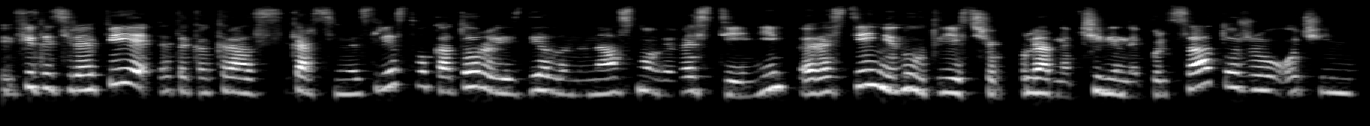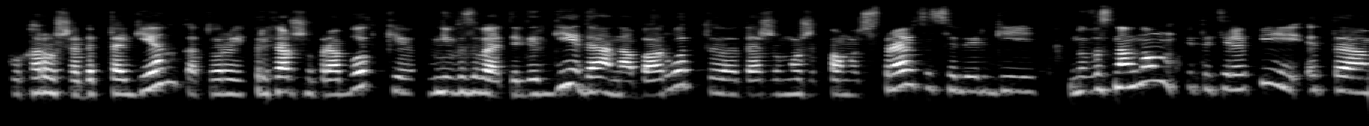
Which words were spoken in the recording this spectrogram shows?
Фитотерапия — это как раз лекарственные средства, которые сделаны на основе растений. Растения, ну вот есть еще популярная пчелиная пыльца, тоже очень хороший адаптоген, который при хорошей обработке не вызывает аллергии, да, а наоборот, э, даже может помочь справиться с аллергией. Но в основном фитотерапия — это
